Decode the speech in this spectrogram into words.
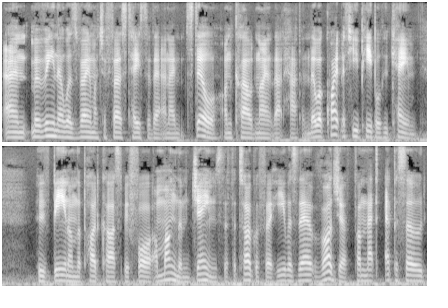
And Marina was very much a first taste of that, and I'm still on cloud nine that that happened. There were quite a few people who came who've been on the podcast before. Among them, James, the photographer, he was there. Roger from that episode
